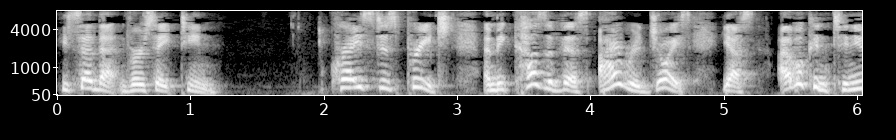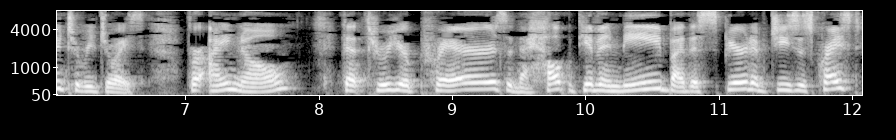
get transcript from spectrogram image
He said that in verse 18. Christ is preached. And because of this, I rejoice. Yes, I will continue to rejoice. For I know that through your prayers and the help given me by the Spirit of Jesus Christ,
